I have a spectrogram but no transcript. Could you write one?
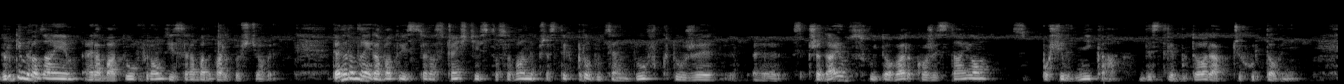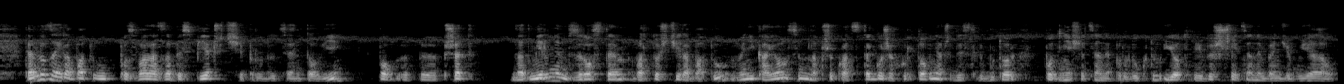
Drugim rodzajem rabatu front jest rabat wartościowy. Ten rodzaj rabatu jest coraz częściej stosowany przez tych producentów, którzy e, sprzedając swój towar korzystają z pośrednika, dystrybutora czy hurtowni. Ten rodzaj rabatu pozwala zabezpieczyć się producentowi e, przed nadmiernym wzrostem wartości rabatu, wynikającym na przykład z tego, że hurtownia czy dystrybutor podniesie cenę produktu i od tej wyższej ceny będzie udzielał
